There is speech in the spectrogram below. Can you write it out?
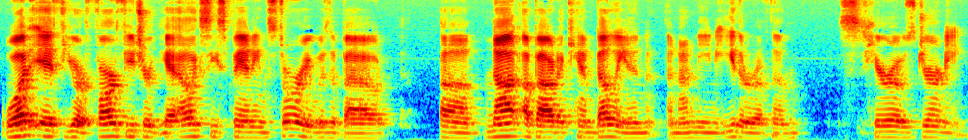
What if your far future galaxy spanning story was about, um, not about a Campbellian, and I mean either of them, hero's journey,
